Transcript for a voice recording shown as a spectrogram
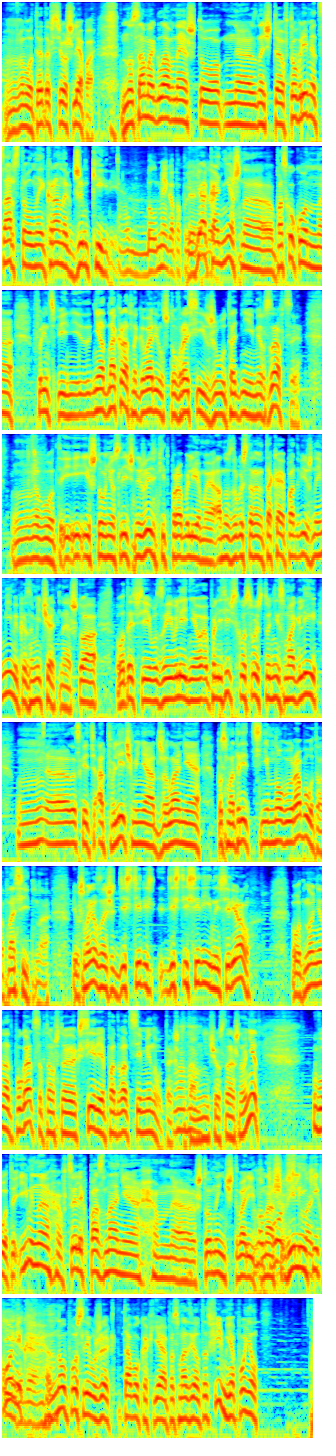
Вот, это все шляпа. Но самое главное, что, э, значит, э, в то время царствовал на экранах Джим Керри. Он был мега популярен. Я, да. конечно, поскольку он, э, в принципе, не- неоднократно говорил, что в России живут одни мерзавцы, вот, и, и- и что у него с личной жизнью какие-то проблемы, а но, с другой стороны, такая подвижная мимика замечательная, что а, вот эти все его заявления политического свойства не смогли, э, так сказать, отвлечь меня от желания посмотреть с ним новую работу относительно. И посмотрел, значит, 10 10-серийный сериал, вот, но не надо пугаться, потому что серия по 27 минут, так что там ничего страшного нет. Вот, именно в целях познания, э, что нынче творит Ну, наш великий Керри, комик. да. Но после уже того, как я посмотрел этот фильм, я понял,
